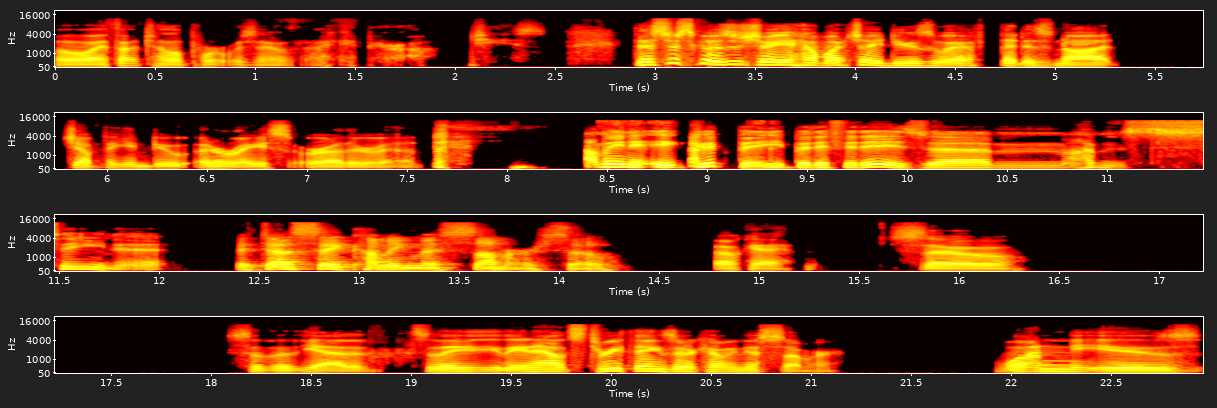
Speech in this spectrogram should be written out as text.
Oh, I thought teleport was out. I could be wrong. Jeez. This just goes to show you how much I do Zwift that is not jumping into a race or other event. I mean, it, it could be, but if it is, um, I haven't seen it. It does say coming this summer, so Okay. So so the yeah, so they they announced three things that are coming this summer. One is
